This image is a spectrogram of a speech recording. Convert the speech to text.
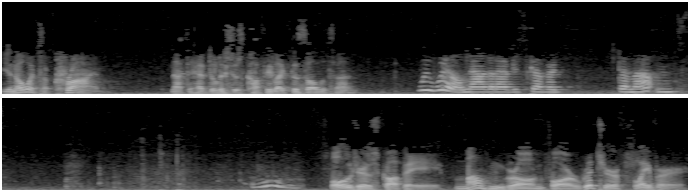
You know, it's a crime not to have delicious coffee like this all the time. We will now that I've discovered the mountains. Ooh. Folgers Coffee, mountain grown for richer flavor.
